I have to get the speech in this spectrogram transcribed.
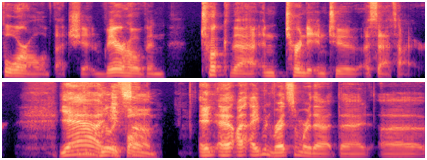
for all of that shit. Verhoeven took that and turned it into a satire. Yeah, really it's fun. um and uh, I, I even read somewhere that that uh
